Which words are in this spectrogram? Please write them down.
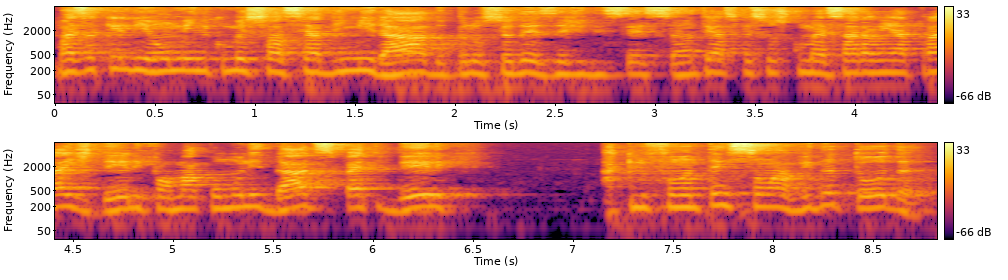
Mas aquele homem ele começou a ser admirado pelo seu desejo de ser santo e as pessoas começaram a ir atrás dele, formar comunidades perto dele. Aquilo foi uma tensão a vida toda.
